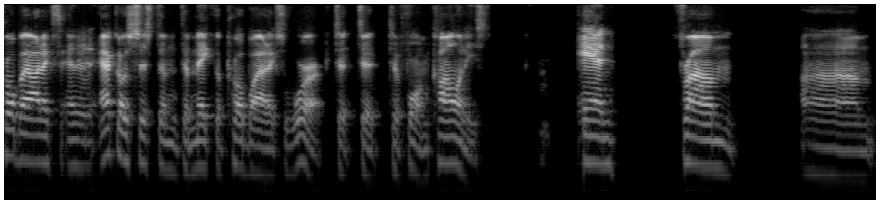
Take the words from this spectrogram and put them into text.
probiotics and an ecosystem to make the probiotics work to to to form colonies. And from um,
